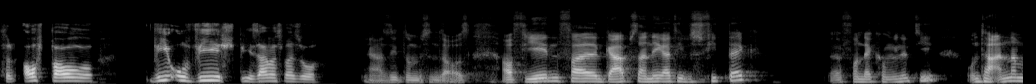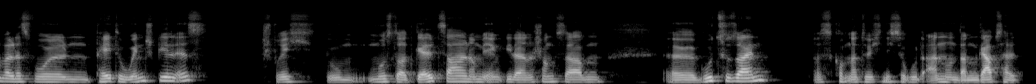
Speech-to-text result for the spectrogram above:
so ein Aufbau, WoW-Spiel, sagen wir es mal so. Ja, sieht so ein bisschen so aus. Auf jeden Fall gab es da negatives Feedback äh, von der Community. Unter anderem, weil das wohl ein Pay-to-Win-Spiel ist. Sprich, du musst dort Geld zahlen, um irgendwie da eine Chance zu haben, äh, gut zu sein. Das kommt natürlich nicht so gut an. Und dann gab es halt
